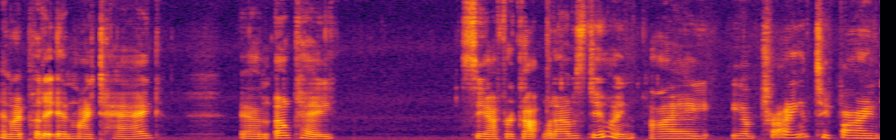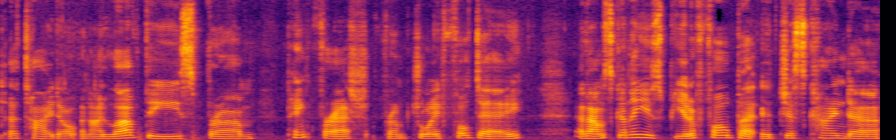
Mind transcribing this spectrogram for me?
and I put it in my tag. And okay, see, I forgot what I was doing. I am trying to find a title, and I love these from Pink Fresh from Joyful Day. And I was going to use Beautiful, but it just kind of,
